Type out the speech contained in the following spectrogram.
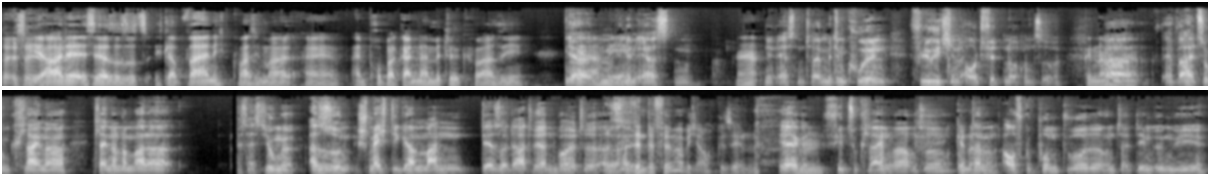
Da ist er ja, wieder. der ist ja so, so ich glaube, war er nicht quasi mal äh, ein Propagandamittel quasi. Ja, Der Armee. in den ersten, Ja, in den ersten Teil mit dem coolen Flügelchen-Outfit noch und so. genau. Ja, ja. er war halt so ein kleiner, kleiner normaler, was heißt Junge? Also so ein schmächtiger Mann, der Soldat werden wollte, aber Also, halt, den, den Film habe ich auch gesehen. ja, Mhm. viel zu klein war und so. Genau. Und dann aufgepumpt wurde und seitdem irgendwie,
